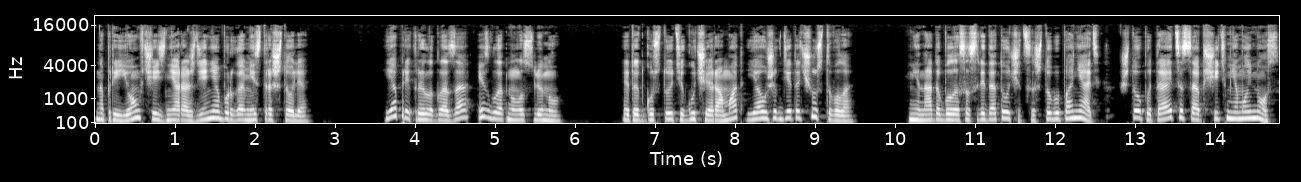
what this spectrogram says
на прием в честь дня рождения бургомистра, что ли». Я прикрыла глаза и сглотнула слюну. Этот густой тягучий аромат я уже где-то чувствовала. Мне надо было сосредоточиться, чтобы понять, что пытается сообщить мне мой нос.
